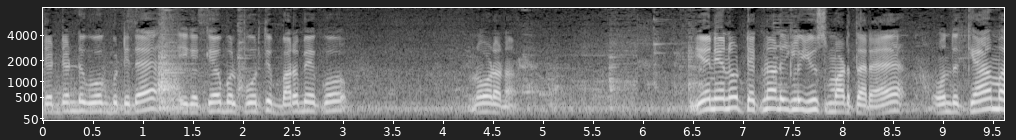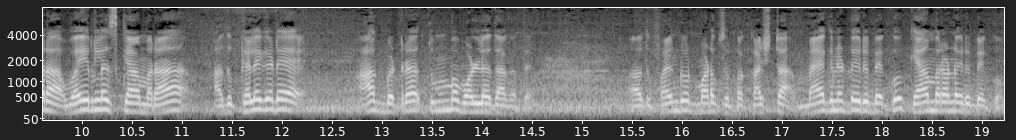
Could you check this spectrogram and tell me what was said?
ಡೆಡ್ ಎಂಡಿಗೆ ಹೋಗ್ಬಿಟ್ಟಿದೆ. ಈಗ ಕೇಬಲ್ ಪೂರ್ತಿ ಬರಬೇಕು. ನೋಡೋಣ. ಏನೇನು ಟೆಕ್ನಾಲಜಿಗಳು ಯೂಸ್ ಮಾಡ್ತಾರೆ. ಒಂದು ಕ್ಯಾಮರಾ, ವೈರ್ಲೆಸ್ ಕ್ಯಾಮರಾ, ಅದು ಕೆಳಗಡೆ ಹಾಕ್ಬಿಟ್ರೆ ತುಂಬ ಒಳ್ಳೆಯದಾಗತ್ತೆ ಅದು ಫೈಂಡ್ ಔಟ್ ಮಾಡೋಕ್ಕೆ ಸ್ವಲ್ಪ ಕಷ್ಟ. ಮ್ಯಾಗ್ನೆಟು ಇರಬೇಕು, ಕ್ಯಾಮ್ರಾನು ಇರಬೇಕು.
